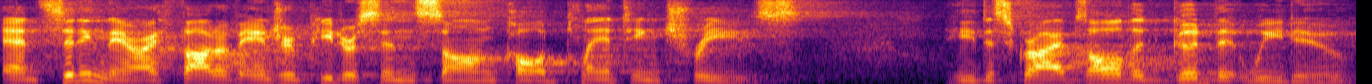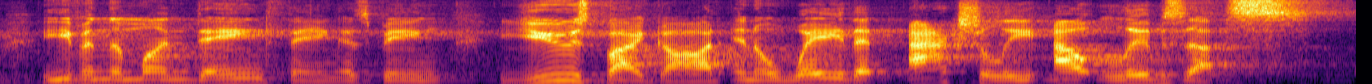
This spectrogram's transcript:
And sitting there, I thought of Andrew Peterson's song called Planting Trees. He describes all the good that we do, even the mundane thing, as being used by God in a way that actually outlives us.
